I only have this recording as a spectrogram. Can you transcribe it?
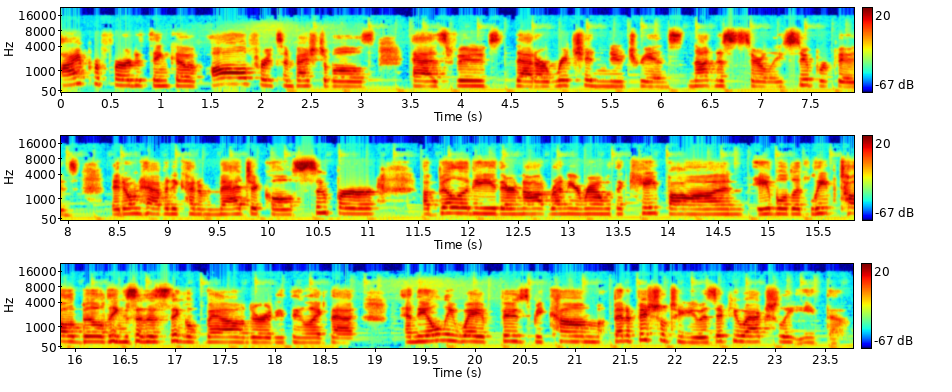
I prefer to think of all fruits and vegetables as foods that are rich in nutrients, not necessarily superfoods. They don't have any kind of magical super ability. They're not running around with a cape on, able to leap tall buildings in a single bound or anything like that. And the only way foods become beneficial to you is if you actually eat them.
